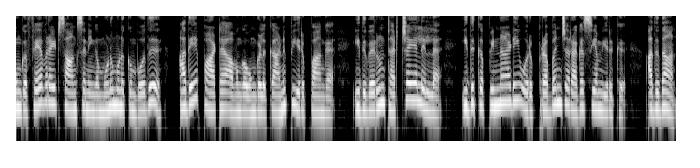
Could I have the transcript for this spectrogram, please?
உங்க ஃபேவரைட் சாங்ஸை நீங்க முணுமுணுக்கும் போது அதே பாட்டை அவங்க உங்களுக்கு அனுப்பி இருப்பாங்க இது வெறும் தற்செயல் இல்ல. இதுக்கு பின்னாடி ஒரு பிரபஞ்ச ரகசியம் இருக்கு. அதுதான்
